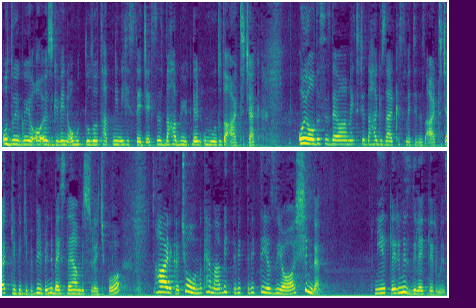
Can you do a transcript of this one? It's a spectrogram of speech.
o duyguyu, o özgüveni, o mutluluğu, tatmini hissedeceksiniz. Daha büyüklerin umudu da artacak. O yolda siz devam ettikçe daha güzel kısmetiniz artacak gibi gibi birbirini besleyen bir süreç bu. Harika. Çoğunluk hemen bitti bitti bitti yazıyor. Şimdi niyetlerimiz, dileklerimiz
